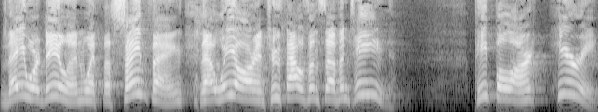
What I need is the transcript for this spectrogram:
they were dealing with the same thing that we are in 2017. People aren't hearing.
